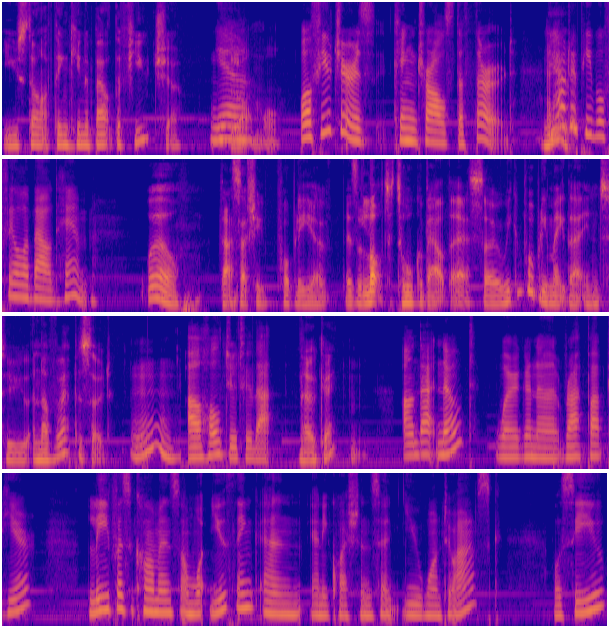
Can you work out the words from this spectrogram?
You start thinking about the future a Yeah. lot more. Well, future is King Charles III. And how do people feel about him? Well, that's actually probably a, there's a lot to talk about there, so we can probably make that into another episode. Mm, I'll hold you to that. Okay. On that note, we're gonna wrap up here. Leave us comments on what you think and any questions that you want to ask. We'll see you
